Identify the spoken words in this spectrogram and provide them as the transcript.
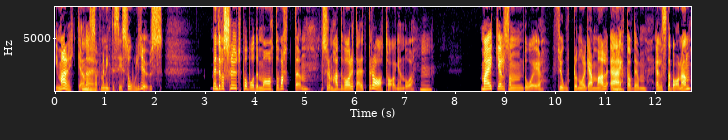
i marken Nej. så att man inte ser solljus. Men det var slut på både mat och vatten, så de hade varit där ett bra tag ändå. Mm. Michael, som då är 14 år gammal, är Mm. ett av de äldsta barnen.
